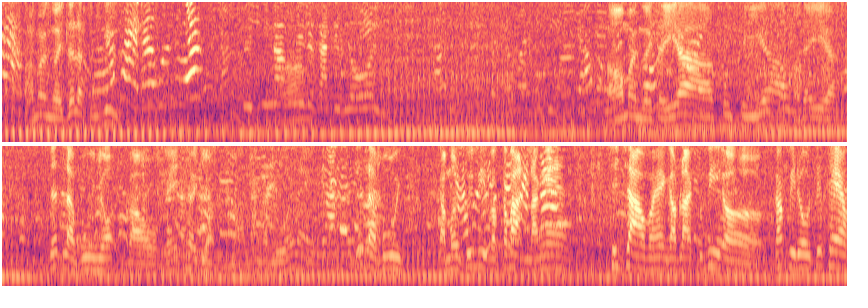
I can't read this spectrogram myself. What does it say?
À? mọi người rất là thú vị Có phải đâu nữa? năm nay là gặt được rồi đó, mọi người thấy à, không khí à, ở đây à, rất là vui nhộn vào cái thời điểm mà đang gặt lúa này. Rất là vui. Cảm ơn quý vị và các bạn lắng nghe. Xin chào và hẹn gặp lại quý vị ở các video tiếp theo.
